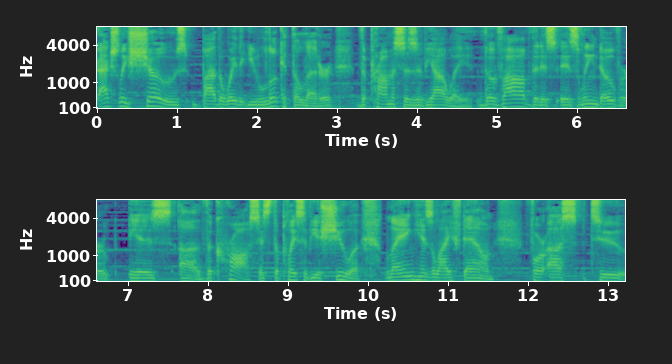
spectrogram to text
actually shows by the way that you look at the letter the promises of Yahweh. The vav that is is leaned over is uh, the cross. It's the place of Yeshua laying His life down for us to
